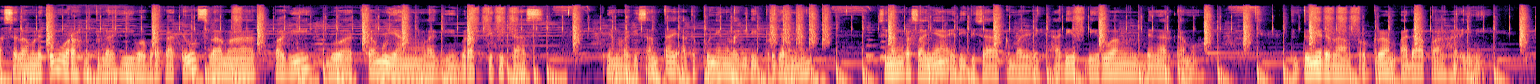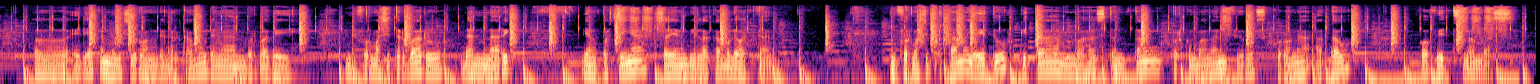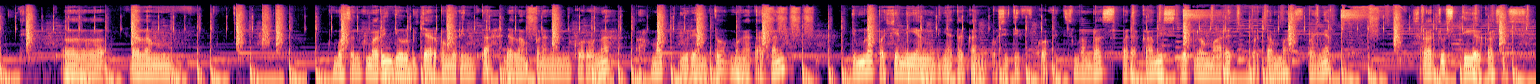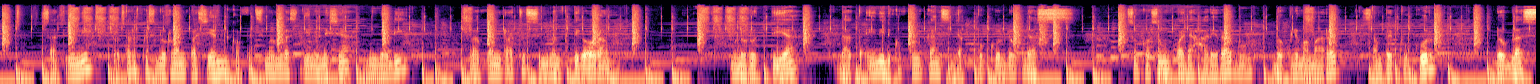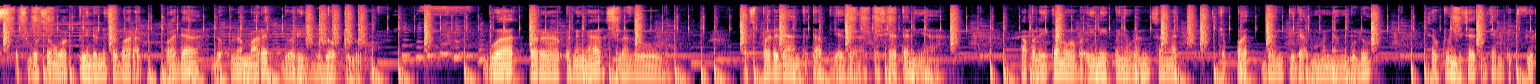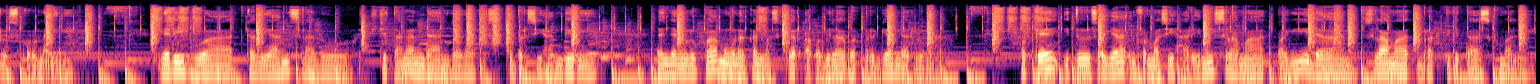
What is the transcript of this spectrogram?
Assalamualaikum warahmatullahi wabarakatuh. Selamat pagi buat kamu yang lagi beraktivitas, yang lagi santai ataupun yang lagi di perjalanan. Senang rasanya Edi bisa kembali hadir di ruang dengar kamu. Tentunya dalam program Ada Apa hari ini. Uh, Edi akan mengisi ruang dengar kamu dengan berbagai informasi terbaru dan menarik yang pastinya sayang bila kamu lewatkan. Informasi pertama yaitu kita membahas tentang perkembangan virus corona atau COVID-19. Uh, eh, dalam pembahasan kemarin juru bicara pemerintah dalam penanganan corona Ahmad Yuryanto mengatakan jumlah pasien yang dinyatakan positif COVID-19 pada Kamis 25 Maret bertambah sebanyak 103 kasus saat ini, total keseluruhan pasien COVID-19 di Indonesia menjadi 893 orang. Menurut dia, data ini dikumpulkan sejak pukul 12.00 pada hari Rabu 25 Maret sampai pukul 12.00 waktu Indonesia Barat pada 26 Maret 2020. Buat para pendengar selalu waspada dan tetap jaga kesehatan ya apalagi kan wabah ini penyebaran sangat cepat dan tidak memandang bulu siapa pun bisa terjangkit virus corona ini jadi buat kalian selalu cuci tangan dan jaga kebersihan diri dan jangan lupa menggunakan masker apabila berpergian dari rumah Oke, itu saja informasi hari ini. Selamat pagi dan selamat beraktivitas kembali.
